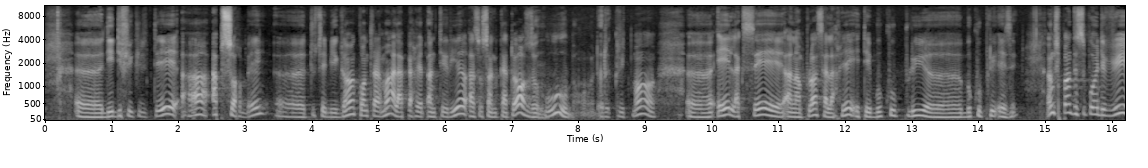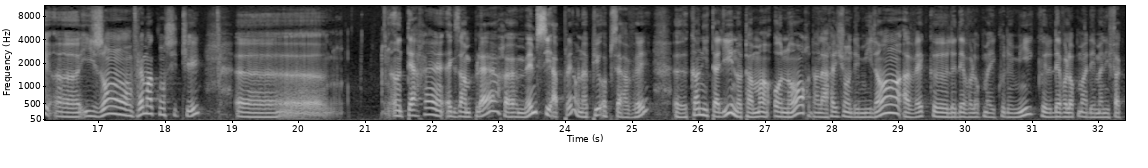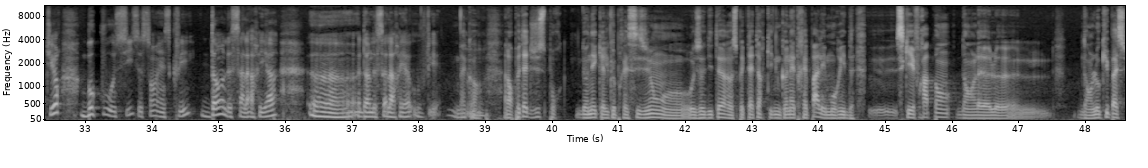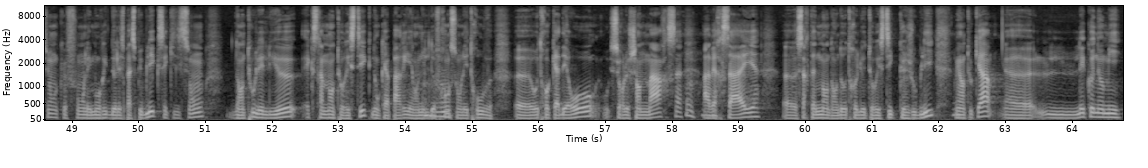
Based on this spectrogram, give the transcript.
euh, des difficultés à absorber euh, tous ces migrants, contrairement à la période antérieure à 1974, mmh. où le recrutement et l'accès à l'emploi salarié étaient beaucoup plus, beaucoup plus aisés. Donc je pense de ce point de vue, ils ont vraiment constitué un terrain exemplaire, euh, même si après on a pu observer euh, qu'en Italie, notamment au nord, dans la région de Milan, avec euh, le développement économique, le développement des manufactures, beaucoup aussi se sont inscrits dans le salariat, dans le salariat ouvrier. D'accord. Mm. Alors peut-être juste pour donner quelques précisions aux auditeurs et aux spectateurs qui ne connaîtraient pas les Mourides. Ce qui est frappant dans le dans l'occupation que font les Mourides de l'espace public, c'est qu'ils sont dans tous les lieux extrêmement touristiques. Donc à Paris et en Ile-de-France, mhm. on les trouve euh, au Trocadéro, sur le Champ de Mars, mhm. à Versailles, euh, certainement dans d'autres lieux touristiques que j'oublie. Mais en tout cas, euh, l'économie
